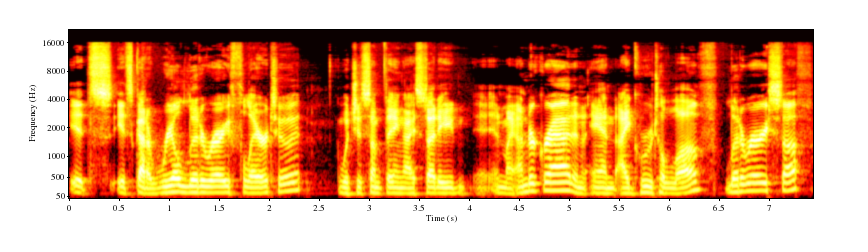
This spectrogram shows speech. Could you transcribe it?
it's it's got a real literary flair to it, which is something I studied in my undergrad, and and I grew to love literary stuff.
